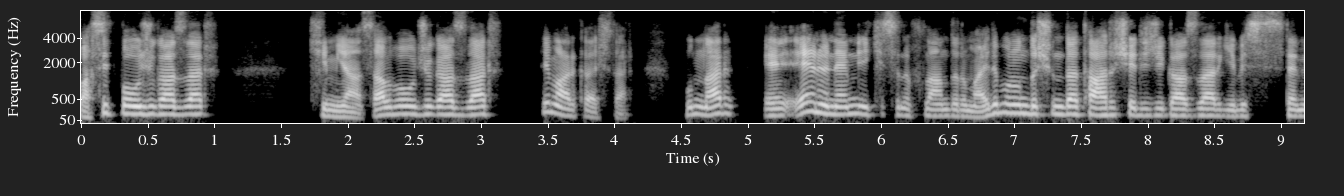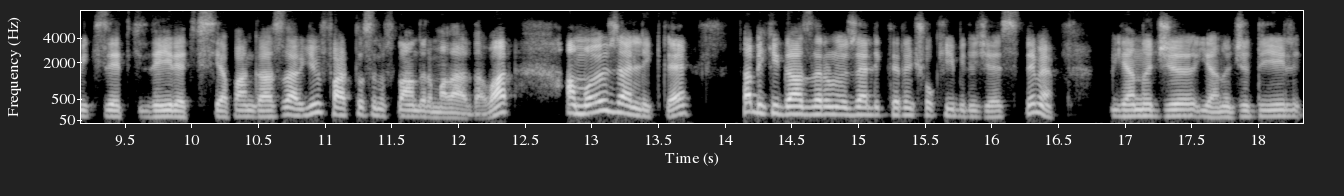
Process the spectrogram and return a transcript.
basit boğucu gazlar, kimyasal boğucu gazlar, değil mi arkadaşlar? Bunlar e, en önemli iki sınıflandırmaydı. Bunun dışında tahriş edici gazlar gibi sistemik zehir etkisi yapan gazlar gibi farklı sınıflandırmalar da var. Ama özellikle tabii ki gazların özelliklerini çok iyi bileceğiz, değil mi? Yanıcı, yanıcı değil,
